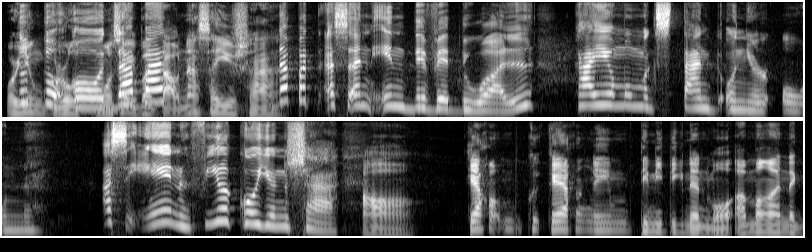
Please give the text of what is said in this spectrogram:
Or yung Totoo. growth mo sa ibang Dapat- tao. Nasa iyo siya. Dapat as an individual, kaya mo mag-stand on your own. As in, feel ko yun siya. Oo. Kaya, kaya kung ngayon tinitignan mo, ang mga nag,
